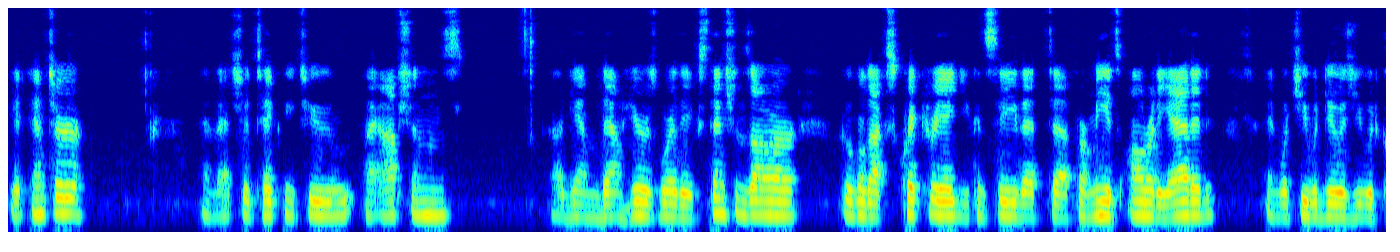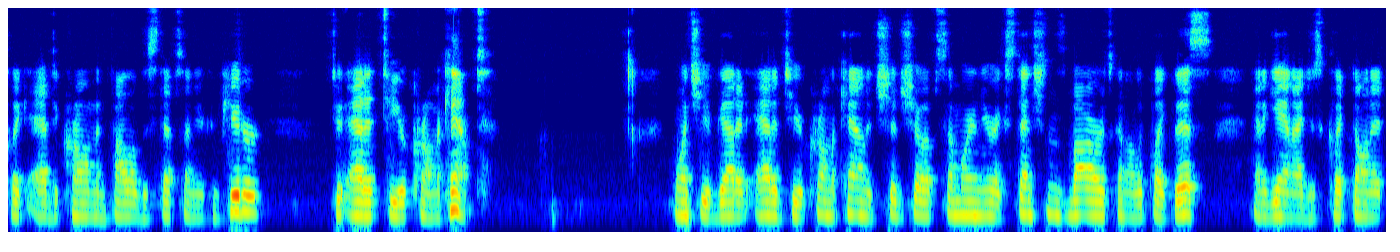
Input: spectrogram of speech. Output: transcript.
hit enter, and that should take me to my options. Again, down here is where the extensions are. Google Docs Quick Create, you can see that uh, for me it's already added. And what you would do is you would click Add to Chrome and follow the steps on your computer to add it to your Chrome account. Once you've got it added to your Chrome account, it should show up somewhere in your extensions bar. It's going to look like this. And again, I just clicked on it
